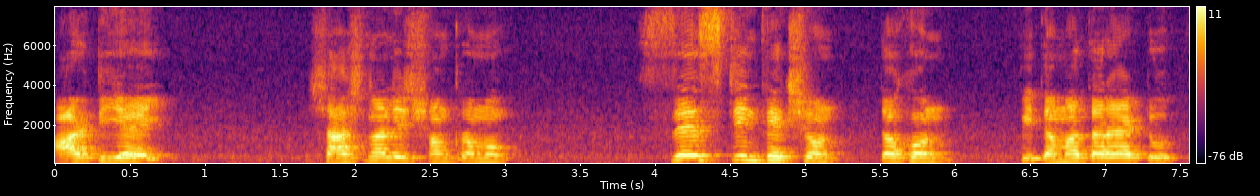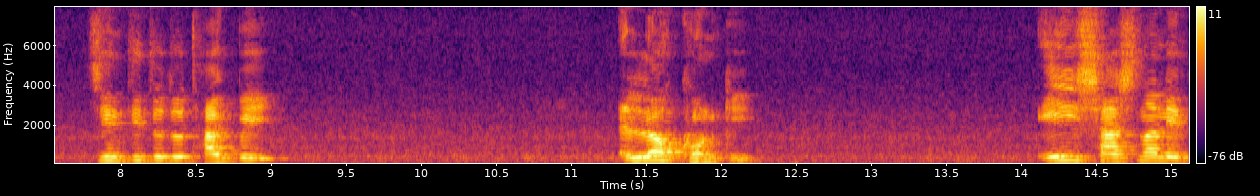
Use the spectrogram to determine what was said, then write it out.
আরটিআই, শ্বাসনালীর সংক্রমক, চেস্ট ইনফেকশন, তখন পিতামাতারা একটু চিন্তিত তো থাকবেই। লক্ষণ কি? এই শ্বাসনালীর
